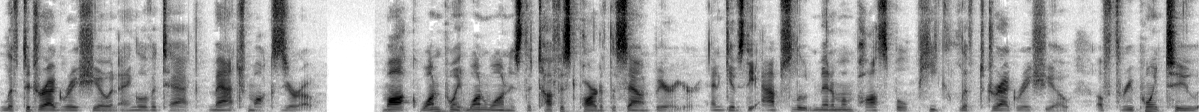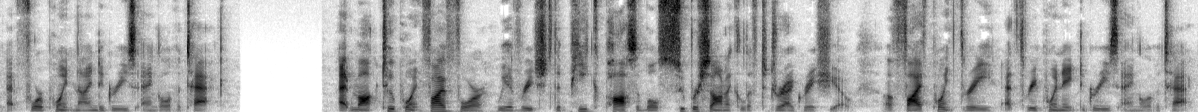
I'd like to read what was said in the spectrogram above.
lift to drag ratio and angle of attack match Mach 0. Mach 1.11 is the toughest part of the sound barrier and gives the absolute minimum possible peak lift to drag ratio of 3.2 at 4.9 degrees angle of attack. At Mach 2.54, we have reached the peak possible supersonic lift to drag ratio of 5.3 at 3.8 degrees angle of attack.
